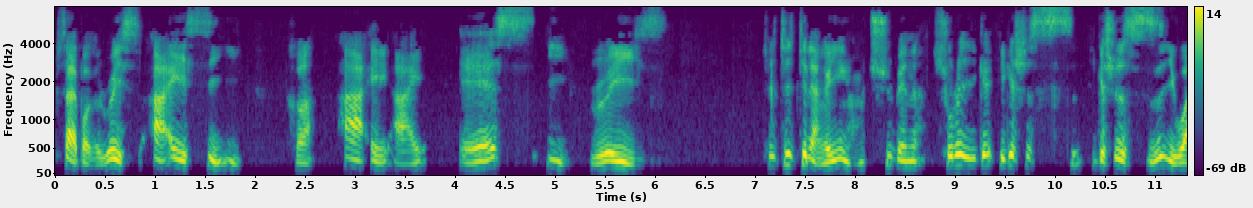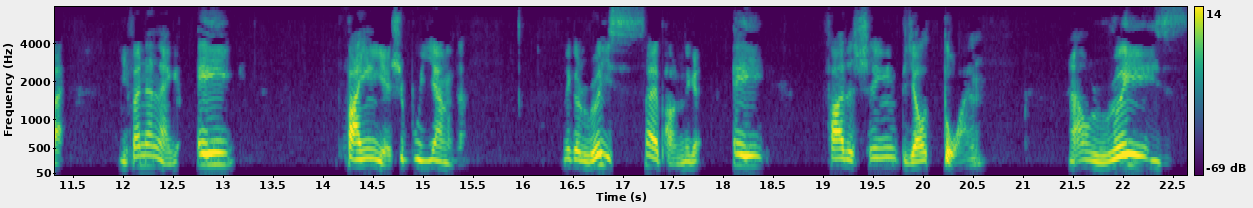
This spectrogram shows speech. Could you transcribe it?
赛跑的 race R A C E 和 R A I S E raise，这这这两个音有什么区别呢？除了一个一个是死，一个是死以外，你发现哪个 A 发音也是不一样的。那个 race 赛跑的那个 A 发的声音比较短。然后 raise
